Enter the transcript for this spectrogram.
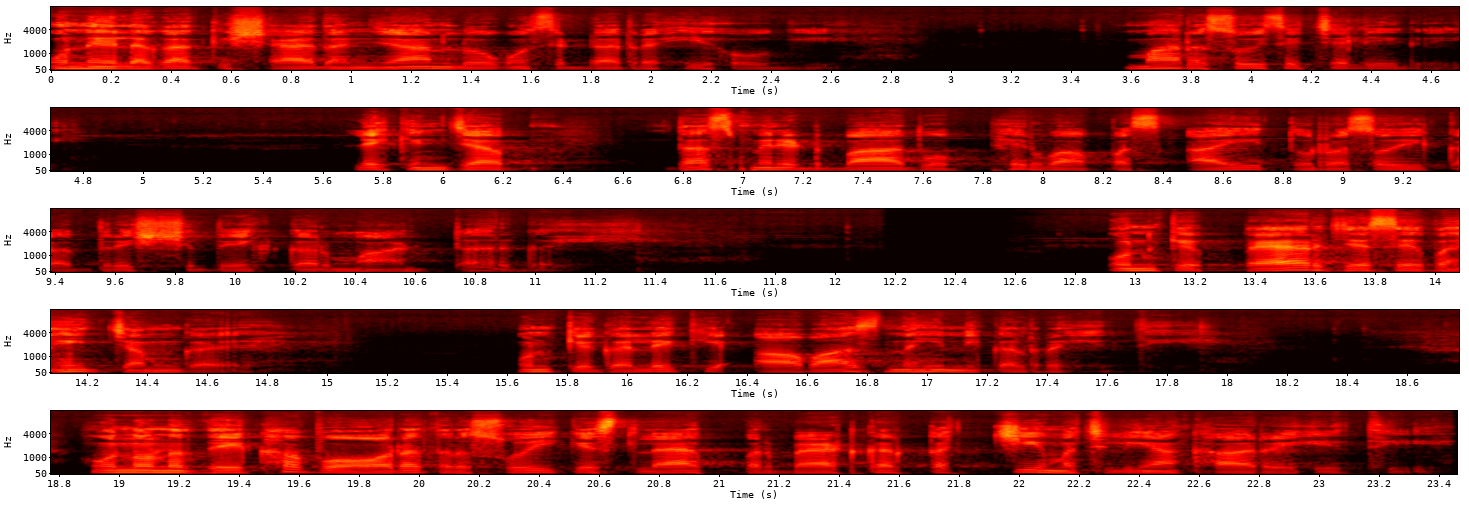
उन्हें लगा कि शायद अनजान लोगों से डर रही होगी। माँ रसोई से चली गई, लेकिन जब दस मिनट बाद वो फिर वापस आई तो रसोई का दृश्य देखकर माँ डर गई। उनके पैर जैसे वहीं जम गए। उनके गले की आवाज़ नहीं निकल रही थी। उन्होंने देखा वो औरत रसोई के स्लैब पर बैठकर कच्ची मछलियाँ खा रही थी।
